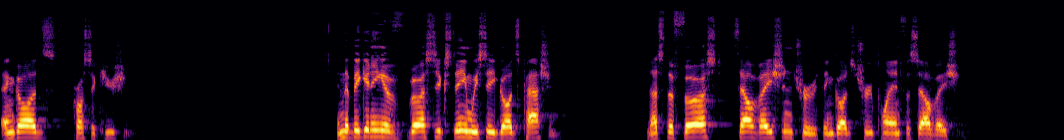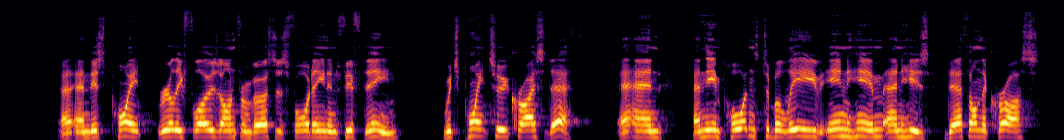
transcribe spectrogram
and God's prosecution. In the beginning of verse 16, we see God's passion. That's the first salvation truth in God's true plan for salvation. And, this point really flows on from verses 14 and 15, which point to Christ's death. And and the importance to believe in Him and His death on the cross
